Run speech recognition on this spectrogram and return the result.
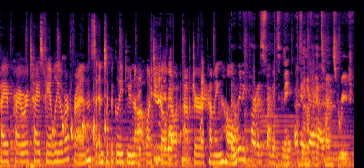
I have prioritized family over friends and typically do not want to go out after coming home. The reading part is funny to me. Okay, go ahead. time to read.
